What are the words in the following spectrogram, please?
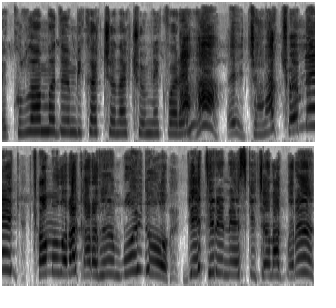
E, kullanmadığım birkaç çanak çömlek var hem. Aha e, çanak çömlek tam olarak aradığım buydu. Getirin eski çanakları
